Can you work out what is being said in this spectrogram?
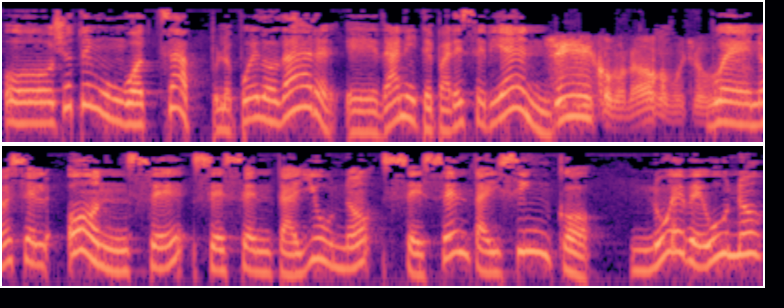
o yo tengo un WhatsApp, ¿lo puedo dar? Eh, Dani, ¿te parece bien? Sí, como no, con mucho gusto. Bueno, es el 11 61 65 91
